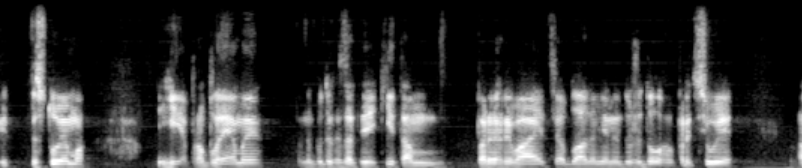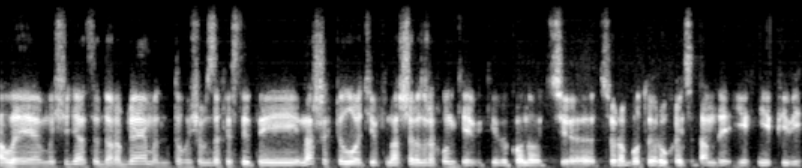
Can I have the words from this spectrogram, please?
відтестуємо. Є проблеми. Не буду казати, які там перегрівається обладнання, не дуже довго працює. Але ми щодня це доробляємо для того, щоб захистити і наших пілотів, наші розрахунки, які виконують е, цю роботу і рухаються там, де їхні FPV.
